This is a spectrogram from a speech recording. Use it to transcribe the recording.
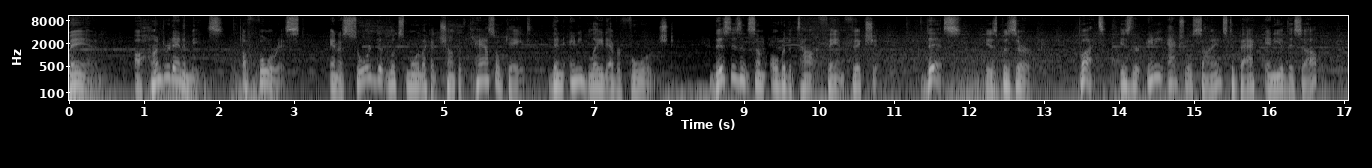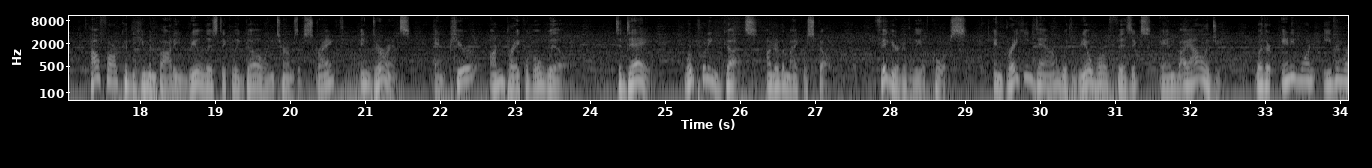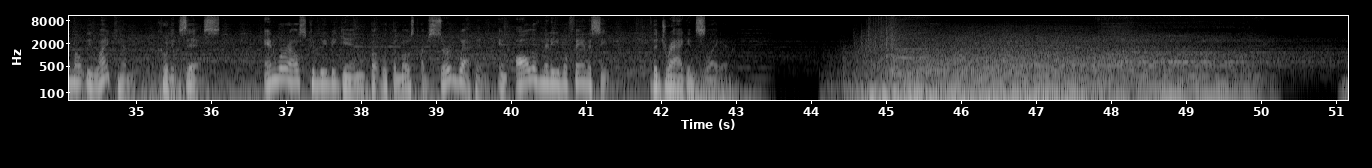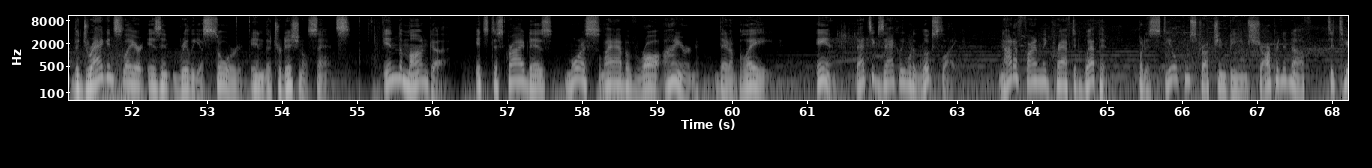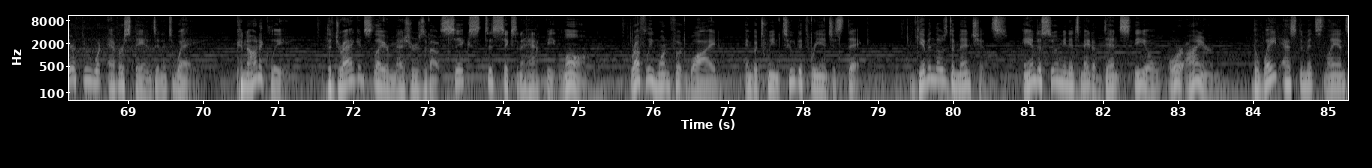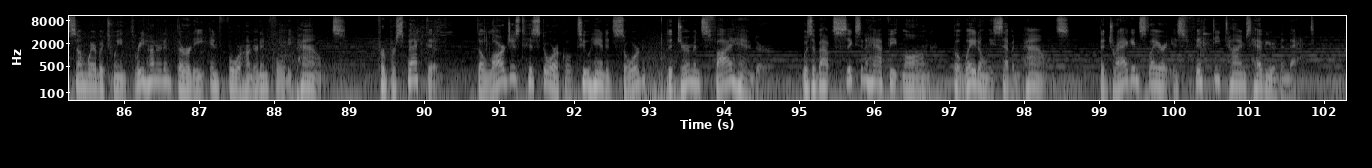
man, a hundred enemies, a forest, and a sword that looks more like a chunk of Castlegate than any blade ever forged. This isn't some over the top fan fiction. This is Berserk. But is there any actual science to back any of this up? How far could the human body realistically go in terms of strength, endurance, and pure unbreakable will? Today, we're putting guts under the microscope, figuratively, of course, and breaking down with real world physics and biology whether anyone even remotely like him could exist. And where else could we begin but with the most absurd weapon in all of medieval fantasy, the Dragon Slayer? The Dragon Slayer isn't really a sword in the traditional sense. In the manga, it's described as more a slab of raw iron than a blade. And that's exactly what it looks like. Not a finely crafted weapon, but a steel construction beam sharpened enough to tear through whatever stands in its way. Canonically, the Dragon Slayer measures about 6 to 6.5 feet long, roughly 1 foot wide, and between 2 to 3 inches thick. Given those dimensions, and assuming it's made of dense steel or iron, the weight estimates land somewhere between 330 and 440 pounds. For perspective, the largest historical two handed sword, the German Zweihander, was about 6.5 feet long but weighed only 7 pounds. The Dragon Slayer is 50 times heavier than that,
